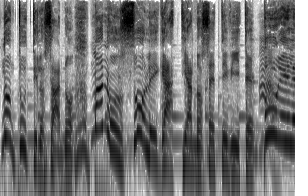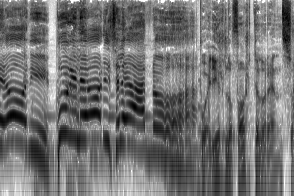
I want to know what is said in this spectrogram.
Non tutti lo sanno, ma non solo i gatti hanno sette vite, pure i leoni, leoni ce le hanno. Puoi dirlo forte, Lorenzo.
